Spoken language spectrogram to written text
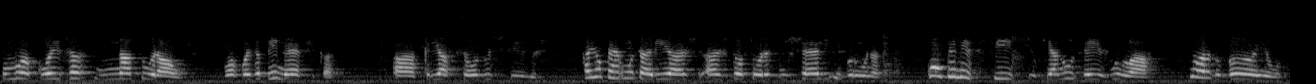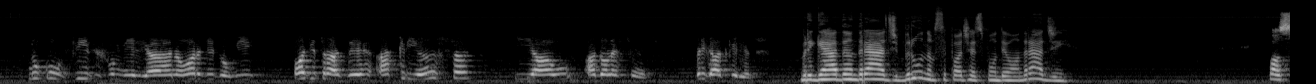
como uma coisa natural, uma coisa benéfica à criação dos filhos. Aí eu perguntaria às, às doutoras Michele e Bruna, qual o benefício que a nudez no lar, na hora do banho, no convívio familiar, na hora de dormir, pode trazer à criança e ao adolescente? Obrigado, queridos. Obrigada, Andrade. Bruna, você pode responder o Andrade? Posso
